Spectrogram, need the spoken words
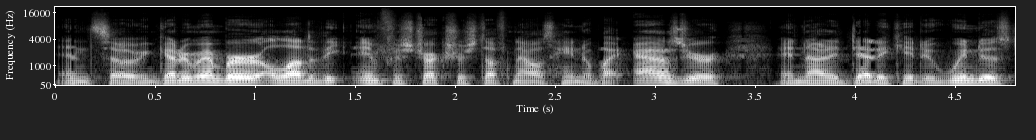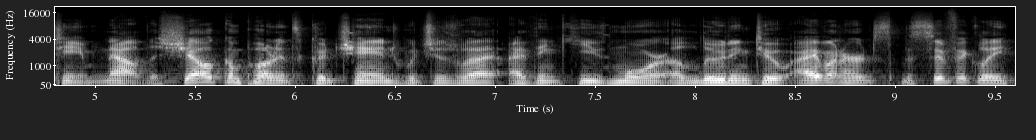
And so you got to remember a lot of the infrastructure stuff now is handled by Azure and not a dedicated Windows team. Now, the shell components could change, which is what I think he's more alluding to. I haven't heard specifically,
